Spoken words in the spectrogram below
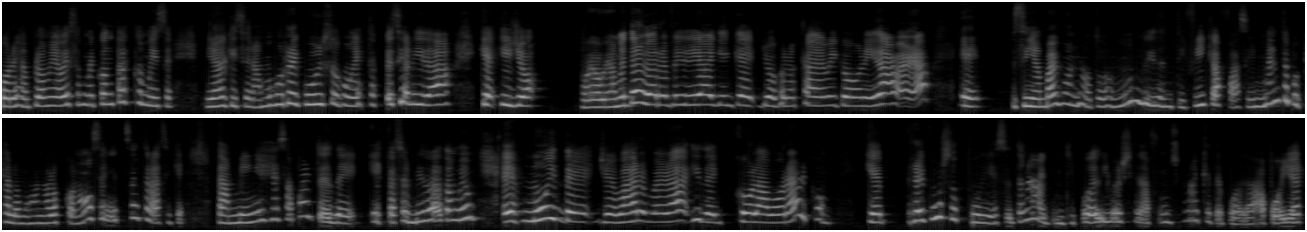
por ejemplo, a mí a veces me contactan, me dicen, mira, quisiéramos un recurso con esta especialidad, que, y yo, pues obviamente le voy a referir a alguien que yo conozca de mi comunidad, ¿verdad? Eh, sin embargo, no todo el mundo identifica fácilmente porque a lo mejor no los conocen, etcétera. Así que también es esa parte de esta servidora también es muy de llevar, ¿verdad? Y de colaborar con qué recursos pudiese tener algún tipo de diversidad funcional que te pueda apoyar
